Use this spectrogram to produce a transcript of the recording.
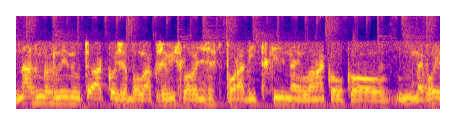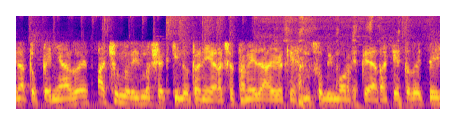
Na zmrzlinu to akože bolo akože vyslovene, že sporadicky, len nakoľko neboli na to peniaze. A čumili sme všetkým do taniera, čo tam jedajú, aké hnusoby morské a takéto veci.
